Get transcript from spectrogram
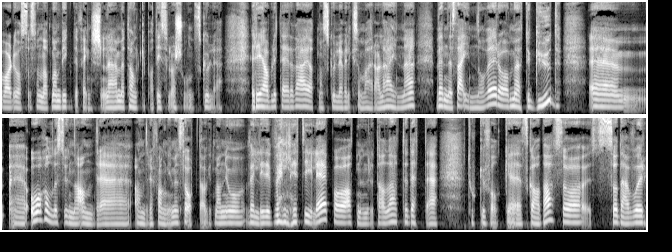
var det jo også sånn at man bygde fengslene med tanke på at isolasjon skulle rehabilitere deg, at man skulle liksom være aleine, vende seg innover og møte Gud, og holdes unna andre, andre fanger. Men så oppdaget man jo veldig, veldig tidlig på 1800-tallet at dette tok jo folk skada. Så, så der hvor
